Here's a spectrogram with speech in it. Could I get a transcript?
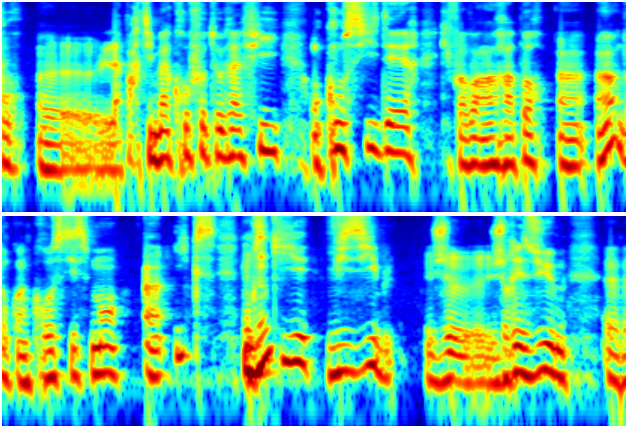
pour euh, la partie macrophotographie, on considère qu'il faut avoir un rapport 1-1, donc un grossissement 1x. Donc ce mhm. qui est visible, je, résume, euh,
